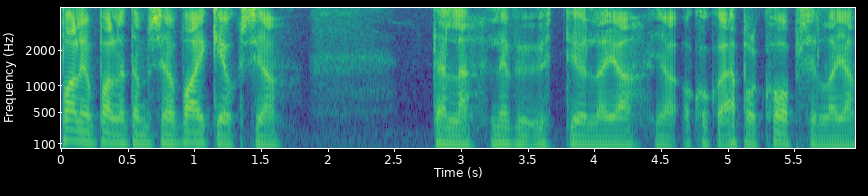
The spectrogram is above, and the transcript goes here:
paljon paljon tämmöisiä vaikeuksia tällä levyyhtiöllä ja, ja koko Apple Corpsilla ja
